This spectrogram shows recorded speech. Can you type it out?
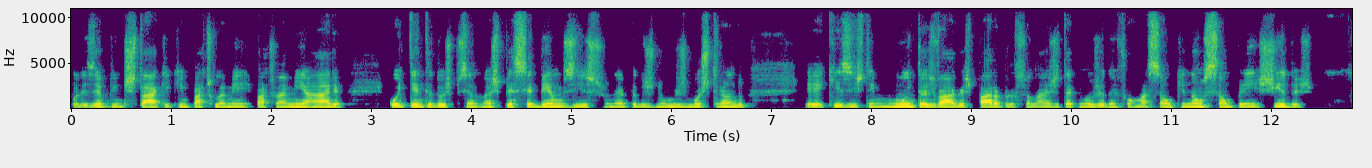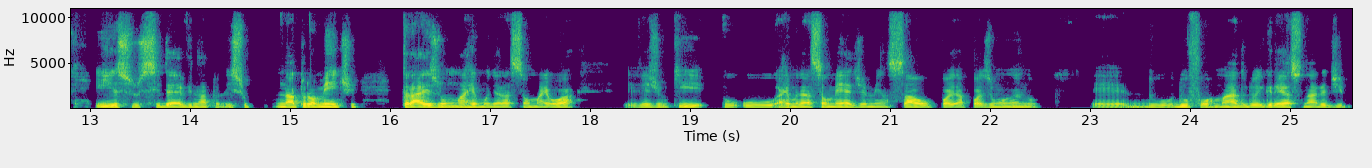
por exemplo, em destaque, que em particular, particular minha área, 82%, nós percebemos isso, né, pelos números mostrando é, que existem muitas vagas para profissionais de tecnologia da informação que não são preenchidas, e isso se deve, isso naturalmente traz uma remuneração maior. Vejam que o, o, a remuneração média mensal após um ano é, do, do, formado, do egresso na área de,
